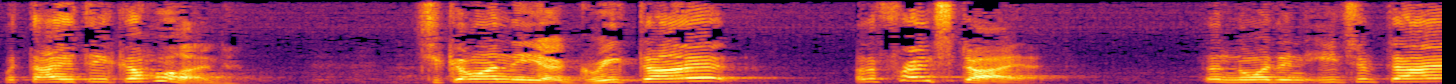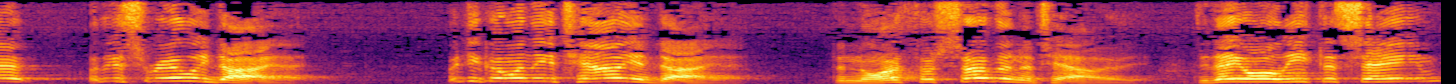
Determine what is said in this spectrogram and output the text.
what diet do you go on? Do you go on the uh, Greek diet or the French diet? The Northern Egypt diet or the Israeli diet? Would you go on the Italian diet? The North or Southern Italian? Do they all eat the same?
